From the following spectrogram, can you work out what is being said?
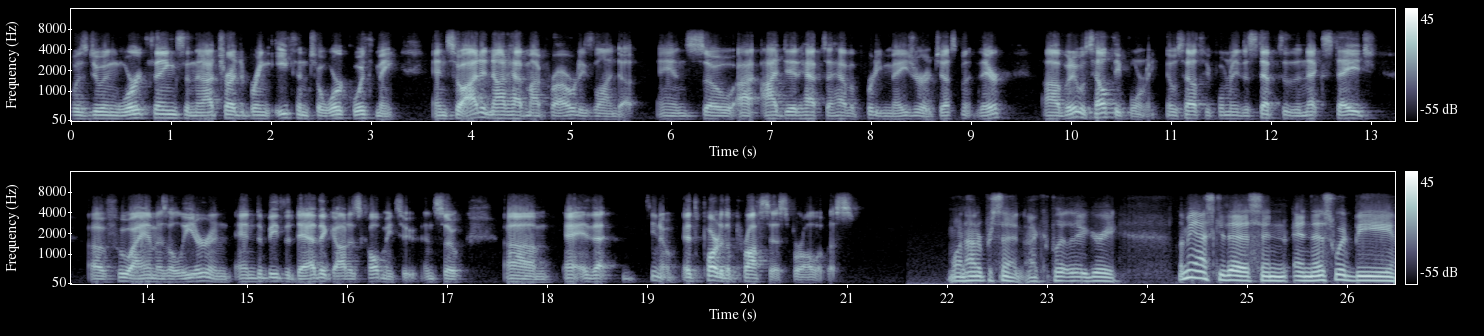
was doing work things, and then I tried to bring Ethan to work with me, and so I did not have my priorities lined up, and so I, I did have to have a pretty major adjustment there. Uh, but it was healthy for me. It was healthy for me to step to the next stage of who I am as a leader, and and to be the dad that God has called me to. And so um, and that you know, it's part of the process for all of us. 100%. I completely agree. Let me ask you this, and and this would be,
